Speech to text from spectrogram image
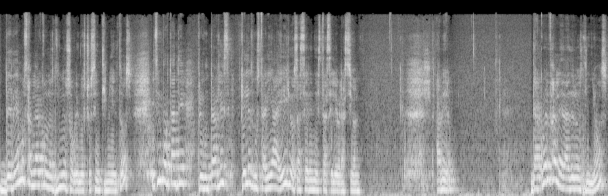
Debemos hablar con los niños sobre nuestros sentimientos. Es importante preguntarles qué les gustaría a ellos hacer en esta celebración. A ver, de acuerdo a la edad de los niños,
